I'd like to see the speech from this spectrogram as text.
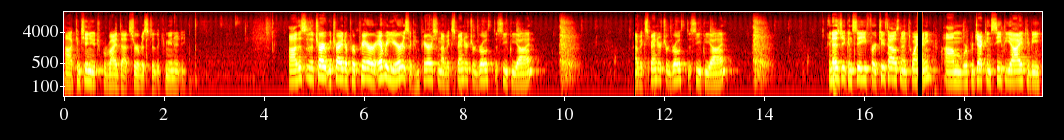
uh, continue to provide that service to the community. Uh, this is a chart we try to prepare every year as a comparison of expenditure growth to CPI. Of expenditure growth to CPI. And as you can see, for 2020, um, we're projecting CPI to be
